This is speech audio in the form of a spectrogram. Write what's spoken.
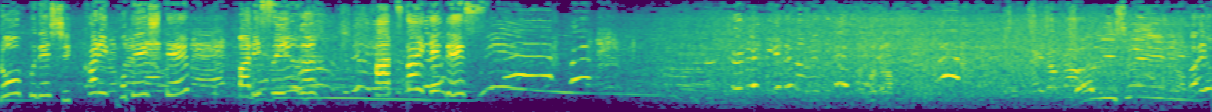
ロープでしっかり固定してバリスイング初体験です。バリスイングバリスイン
